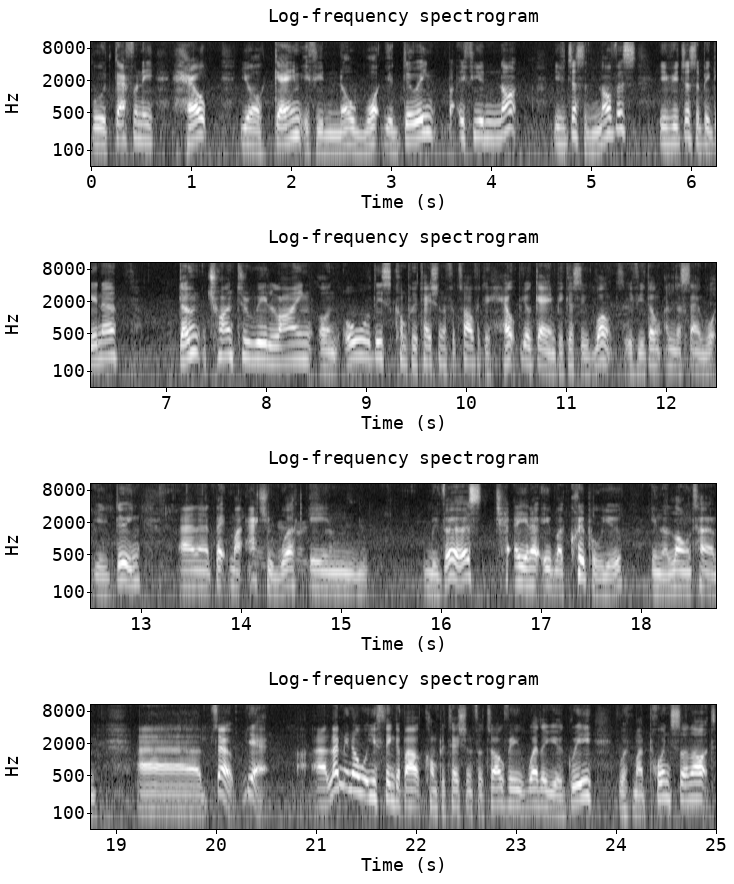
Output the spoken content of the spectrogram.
will definitely help your game if you know what you're doing, but if you're not, if you're just a novice, if you're just a beginner, don't try to rely on all this computational photography to help your game because it won't if you don't understand what you're doing. And uh, that might actually work in reverse. You know it might cripple you in the long term. Uh, so yeah uh, let me know what you think about computation photography, whether you agree with my points or not.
